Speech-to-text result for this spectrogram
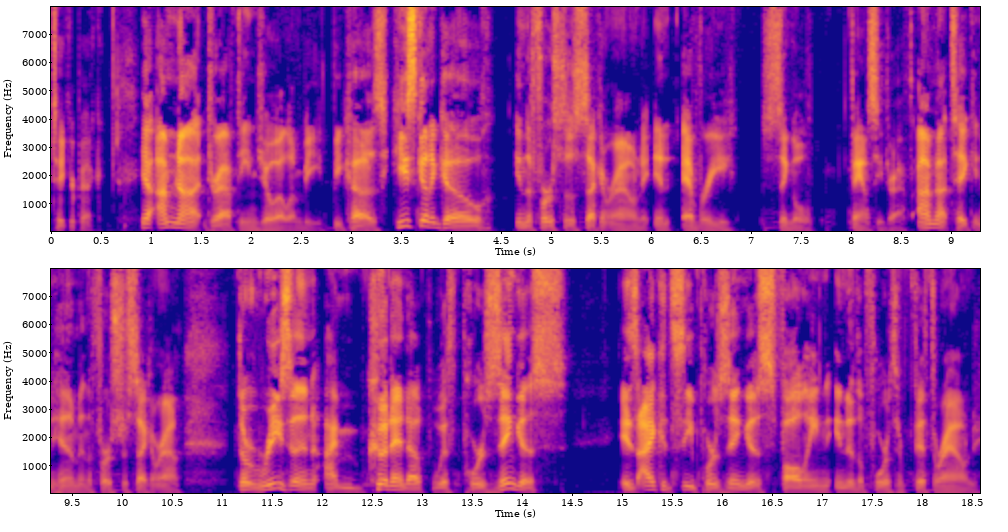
take your pick. Yeah, I'm not drafting Joel Embiid because he's going to go in the first or the second round in every single fantasy draft. I'm not taking him in the first or second round. The reason I could end up with Porzingis is I could see Porzingis falling into the fourth or fifth round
